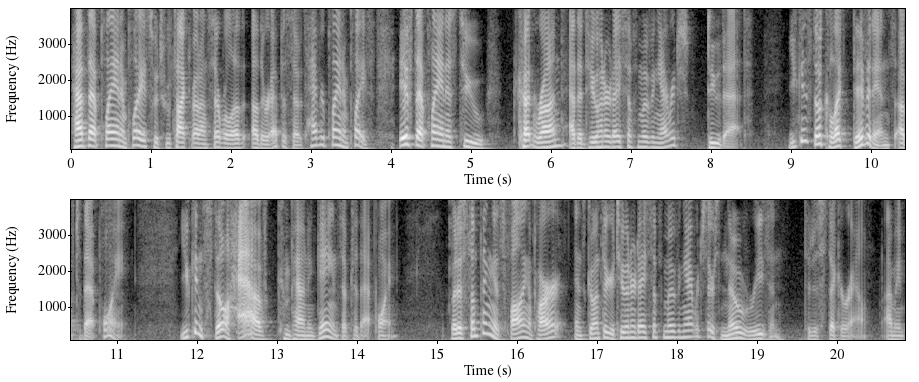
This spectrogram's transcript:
Have that plan in place, which we've talked about on several other episodes. Have your plan in place. If that plan is to cut and run at the 200 day simple moving average, do that. You can still collect dividends up to that point. You can still have compounding gains up to that point. But if something is falling apart and it's going through your 200 day simple moving average, there's no reason to just stick around. I mean,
